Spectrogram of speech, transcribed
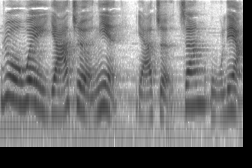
若为雅者念，雅者沾无量。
